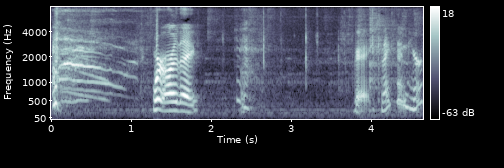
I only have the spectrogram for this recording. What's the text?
Where are they? Okay, can I get in here?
